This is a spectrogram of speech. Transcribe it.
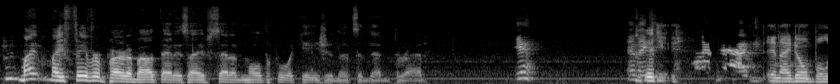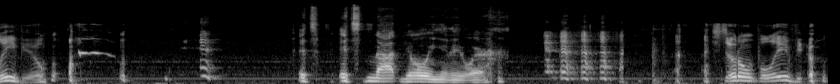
Mm-hmm. My my favorite part about that is I've said on multiple occasions that's a dead thread. Yeah. And I It- keep back. And I don't believe you. It's it's not going anywhere. I still don't believe you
